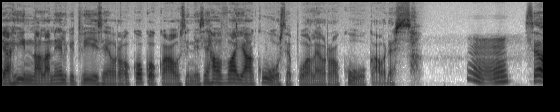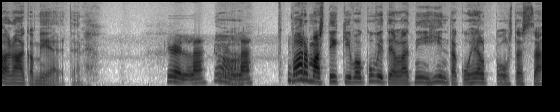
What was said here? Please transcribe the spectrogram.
ja hinnalla 45 euroa koko kausi, niin sehän on vajaa 6,5 euroa kuukaudessa. Hmm. Se on aika mieletön. Kyllä, Joo. kyllä. Varmastikin voi kuvitella, että niin hinta kuin helppous tässä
